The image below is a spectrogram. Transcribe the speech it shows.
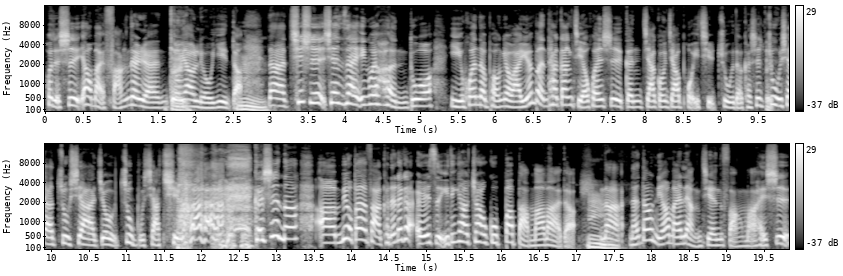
或者是要买房的人都要留意的。嗯那其实现在因为很多已婚的朋友啊，原本他刚结婚是跟家公家婆一起住的，可是住下住下就住不下去了。可是呢，啊、没有办法，可能那个儿子一定要照顾爸爸妈妈的。嗯那难道你要买两间房吗？还是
